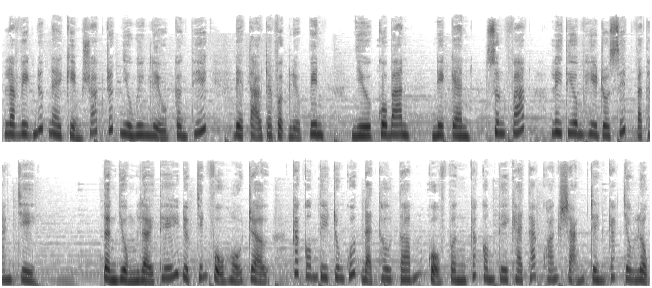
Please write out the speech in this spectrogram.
là việc nước này kiểm soát rất nhiều nguyên liệu cần thiết để tạo ra vật liệu pin như coban, niken, sunfat, lithium hydroxide và than chì. Tận dụng lợi thế được chính phủ hỗ trợ, các công ty Trung Quốc đã thâu tóm cổ phần các công ty khai thác khoáng sản trên các châu lục.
